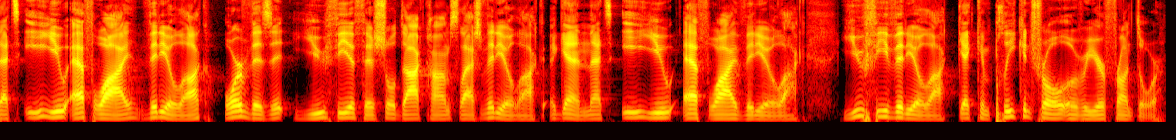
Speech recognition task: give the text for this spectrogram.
That's E-U-F-Y Video Lock or visit eufyofficial.com slash video lock. Again, that's E-U-F-Y Video Lock. Eufy Video Lock. Get complete control over your front door.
